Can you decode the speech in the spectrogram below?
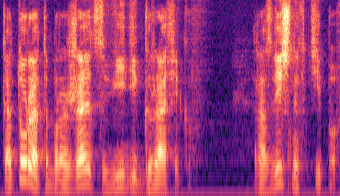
которые отображаются в виде графиков различных типов.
